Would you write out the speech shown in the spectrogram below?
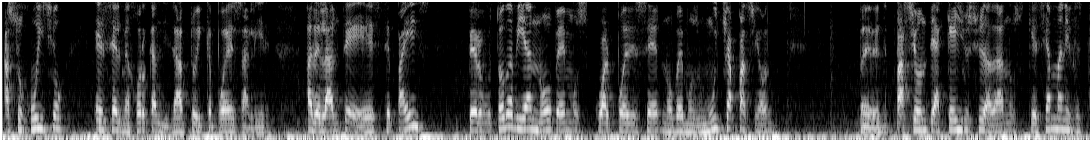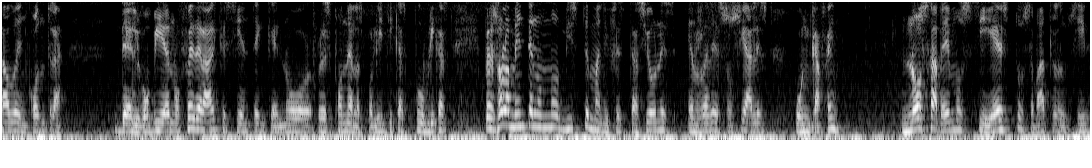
a su juicio, es el mejor candidato y que puede salir adelante este país. Pero todavía no vemos cuál puede ser, no vemos mucha pasión eh, pasión de aquellos ciudadanos que se han manifestado en contra del gobierno federal, que sienten que no responden a las políticas públicas, pero solamente lo hemos visto en manifestaciones en redes sociales o en café. No sabemos si esto se va a traducir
